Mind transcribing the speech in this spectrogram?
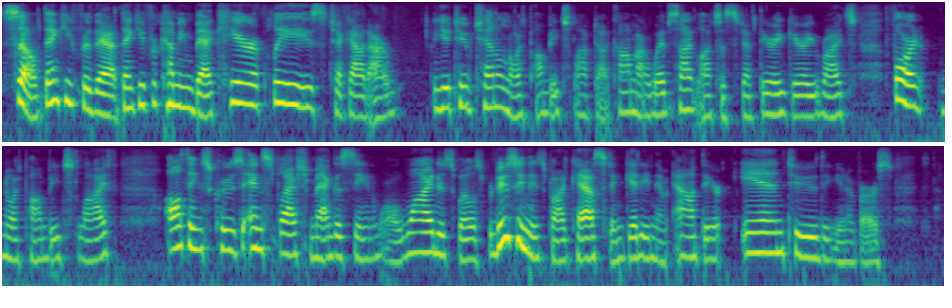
So thank you for that. Thank you for coming back here. Please check out our YouTube channel, NorthPalmBeachLife.com, our website, lots of stuff there. Gary writes for North Palm Beach Life, all things cruise and Splash Magazine worldwide, as well as producing these podcasts and getting them out there into the universe.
